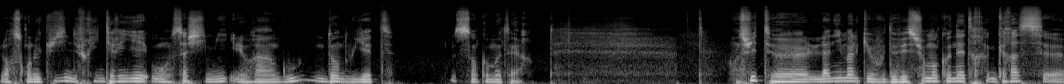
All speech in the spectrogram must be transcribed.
Lorsqu'on le cuisine frit grillé ou en sashimi, il aura un goût d'andouillette, sans commentaire. Ensuite, euh, l'animal que vous devez sûrement connaître grâce euh,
